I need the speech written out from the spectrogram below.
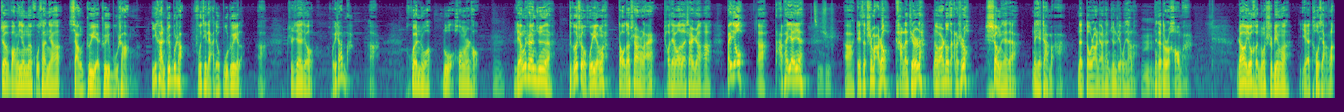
这王英跟扈三娘想追也追不上啊！一看追不上，夫妻俩就不追了啊，直接就回山吧啊！呼延灼落荒而逃。嗯，梁山军啊，得胜回营啊，到得山上来，朝天王在山上啊，摆酒啊，大排宴宴继续，啊！这次吃马肉，砍了蹄儿的那玩意儿都宰了吃肉，剩下的那些战马，那都让梁山军留下了。嗯那可都是好马。然后有很多士兵啊也投降了，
